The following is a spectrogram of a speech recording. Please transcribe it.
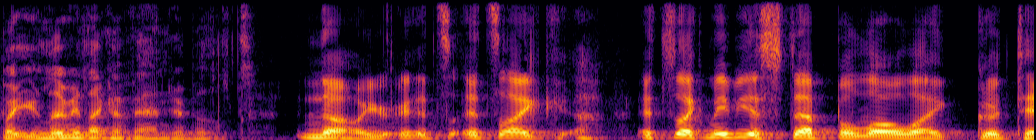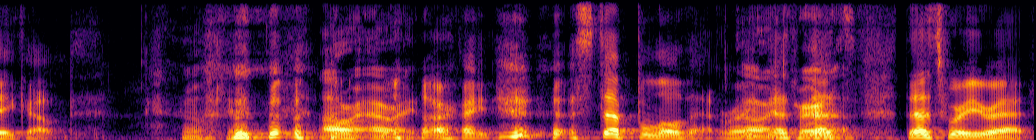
But you're living like a Vanderbilt. no, you're, it's it's like it's like maybe a step below like good takeout. Okay. all right, all right. All right, a step below that, right? Right, that's, fair that's, that's where you're at.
